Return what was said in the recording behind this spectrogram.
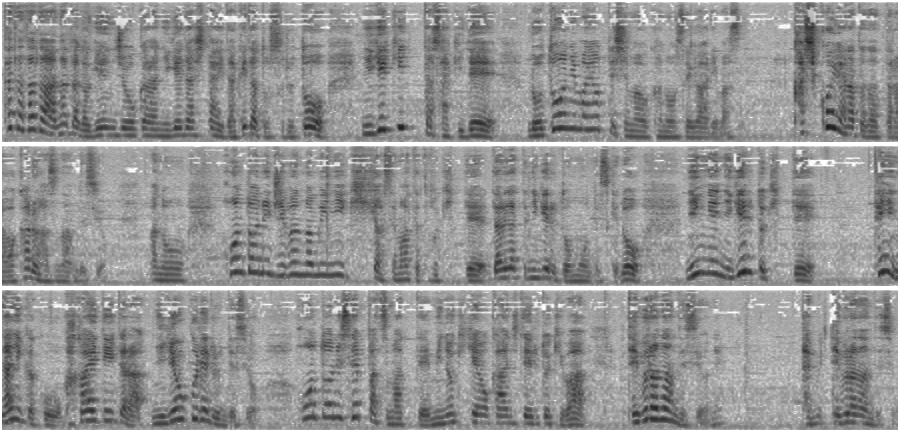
ただただあなたが現状から逃げ出したいだけだとすると逃げ切った先で路頭に迷ってしまう可能性があります賢いあなただったらわかるはずなんですよあの本当に自分の身に危機が迫ってた時って誰だって逃げると思うんですけど人間逃げる時って手に何かこう抱えていたら逃げ遅れるんですよ。本当に切羽詰まって身の危険を感じている時は手ぶらなんですよね。手ぶらなんですよ。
